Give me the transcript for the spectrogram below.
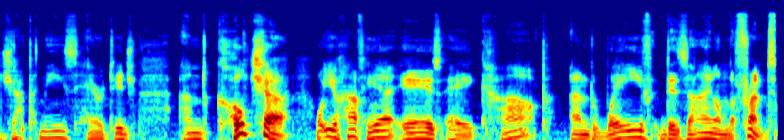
Japanese heritage and culture. What you have here is a carp and wave design on the front.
